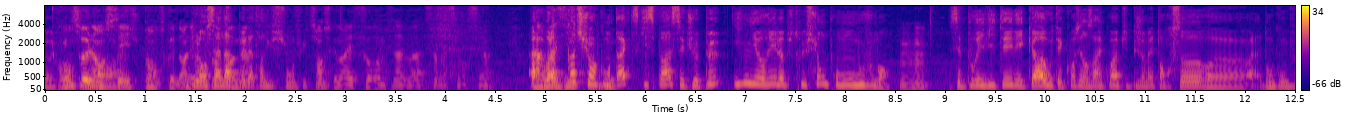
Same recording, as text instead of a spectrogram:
euh, on peut lancer, euh, je pense que dans on les peut lancer un appel à traduction, Je effectivement. pense que dans les forums, ça va, ça va se lancer. ouais. Alors Alors, voilà, quand je suis en contact, ce qui se passe, c'est que je peux ignorer l'obstruction pour mon mouvement. Mhm. C'est pour éviter les cas où t'es coincé dans un coin puis plus jamais t'en ressors. euh, voilà. Donc on peut-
